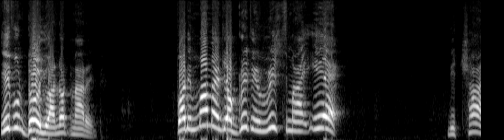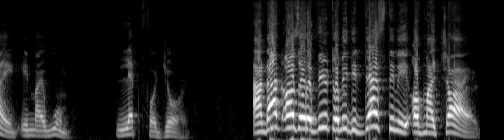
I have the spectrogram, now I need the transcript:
even though you are not married. For the moment your greeting reached my ear, the child in my womb leapt for joy. And that also revealed to me the destiny of my child.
